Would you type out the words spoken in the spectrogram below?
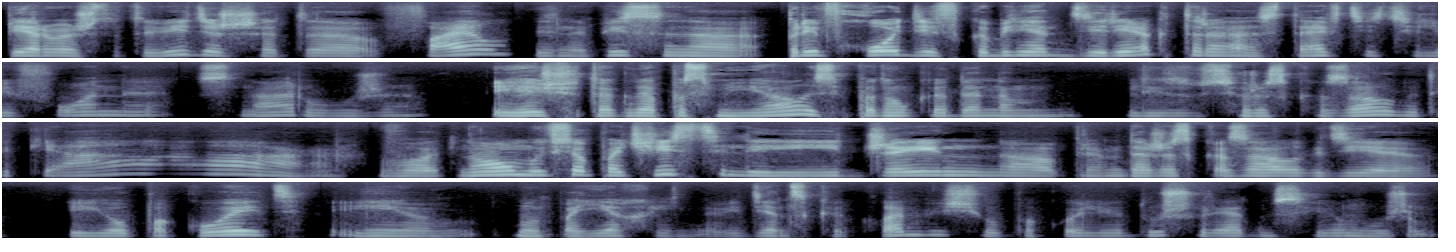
первое, что ты видишь, это файл, где написано «При входе в кабинет директора оставьте телефоны снаружи». И я еще тогда посмеялась, а потом, когда нам Лиза все рассказала, мы такие, а Вот, но мы все почистили, и Джейн а, прям даже сказала, где ее упокоить. И мы поехали на Веденское кладбище, упокоили ее душу рядом с ее мужем.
